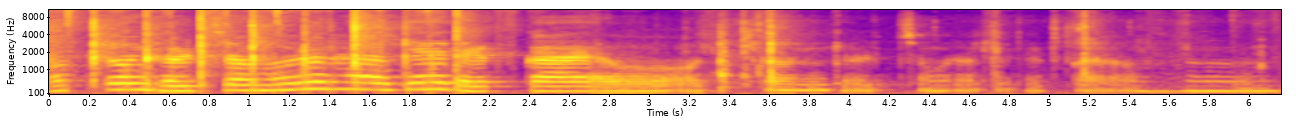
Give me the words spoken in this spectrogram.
어떤 결정을 하게 될까요? 어떤 결정을 하게 될까요? 음,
